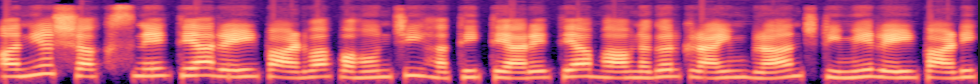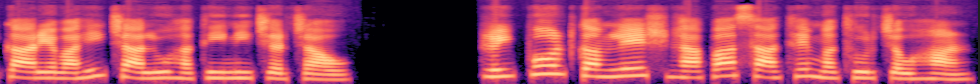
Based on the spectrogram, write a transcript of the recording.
અન્ય શખ્સને ત્યાં રેડ પાડવા પહોંચી હતી ત્યારે ત્યાં ભાવનગર ક્રાઇમ બ્રાન્ચ ટીમે રેડ પાડી કાર્યવાહી ચાલુ હતીની ચર્ચાઓ. રિપોર્ટ કમલેશ ઢાપા સાથે મથુર ચૌહાણ.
